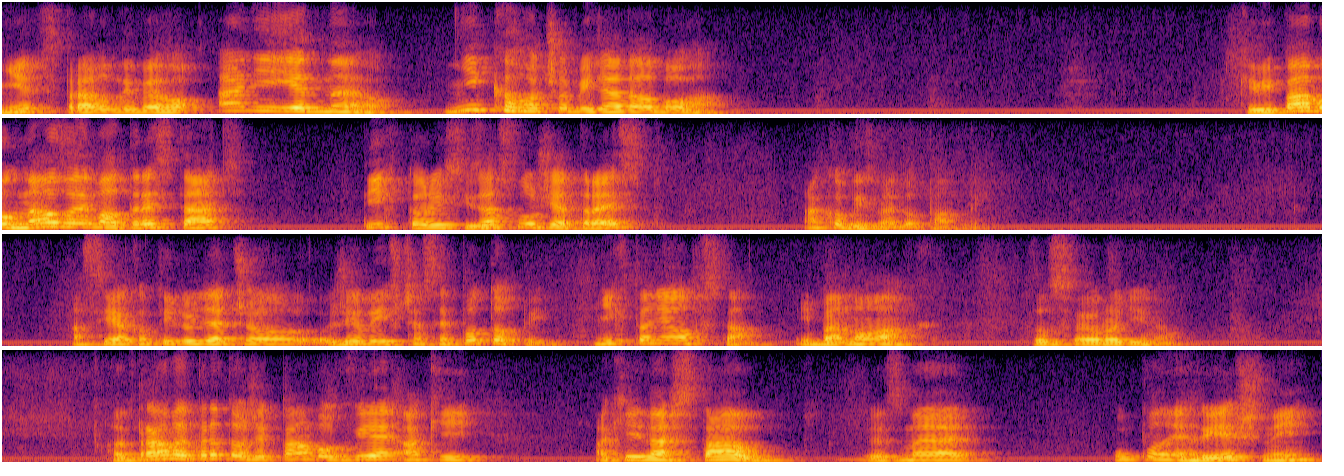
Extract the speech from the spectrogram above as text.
Nie spravodlivého ani jedného. Nikoho, čo by hľadal Boha. Keby Pán Boh naozaj mal trestať tých, ktorí si zaslúžia trest, ako by sme dopadli? Asi ako tí ľudia, čo žili v čase potopy. Nikto neobstal, iba Noach so svojou rodinou. Ale práve preto, že Pán Boh vie, aký, aký je náš stav, že sme úplne hriešni,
